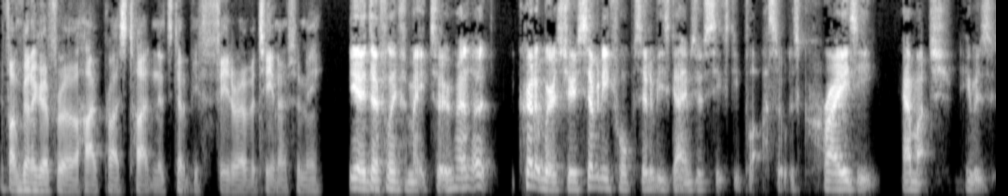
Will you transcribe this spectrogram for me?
If I'm going to go for a high price Titan, it's going to be Feeder over Tino for me. Yeah, definitely for me too. And uh, credit where it's due, 74% of his games were 60 plus. It was crazy how much he was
